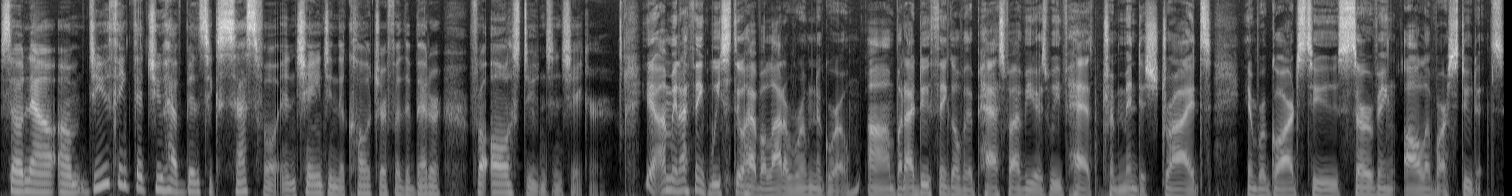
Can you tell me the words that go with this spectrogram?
So now, um, do you think that you have been successful in changing the culture for the better for all students in Shaker? Yeah, I mean, I think we still have a lot of room to grow. Um, but I do think over the past five years, we've had tremendous strides in regards to serving all of our students.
